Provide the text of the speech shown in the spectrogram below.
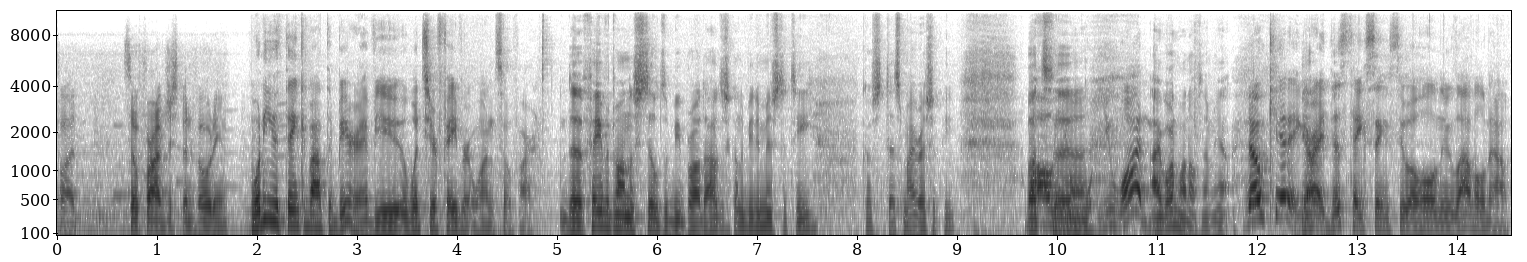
but so far I've just been voting. What do you think about the beer? Have you? What's your favorite one so far? The favorite one is still to be brought out. It's going to be the Mr. T, because that's my recipe. But oh, uh, you, you won! I won one of them, yeah. no kidding. All right, this takes things to a whole new level now.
